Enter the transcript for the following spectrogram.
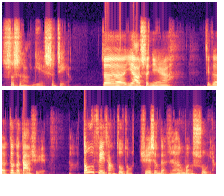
事实上也是这样。这一二十年啊，这个各个大学啊都非常注重学生的人文素养，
